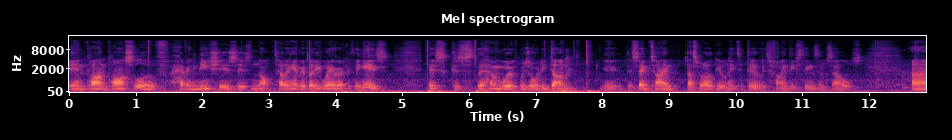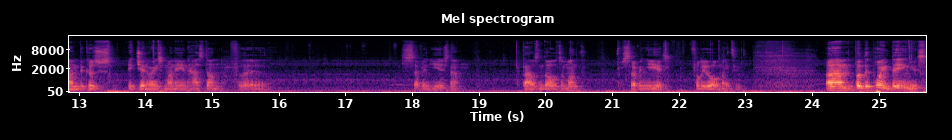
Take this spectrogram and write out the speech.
in part and parcel of having niches is not telling everybody where everything is. Is because the homework was already done. You at the same time that's what other people need to do is find these things themselves. Um, because it generates money and has done for the seven years now. Thousand dollars a month for seven years fully automated um, but the point being is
